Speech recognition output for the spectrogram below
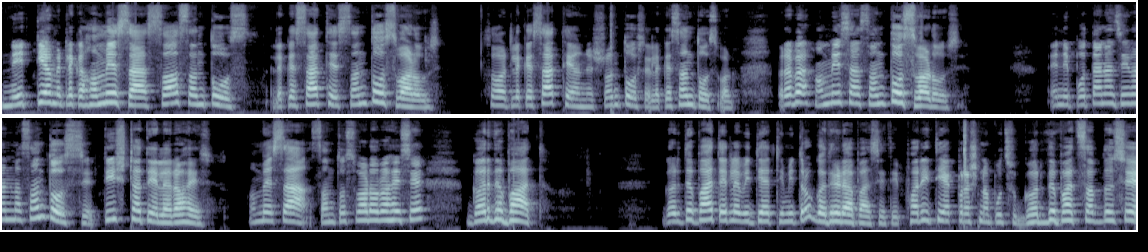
નિત્યમ એટલે કે હંમેશા સસંતોષ, એટલે કે સાથે સંતોષવાળો છે. સ એટલે કે સાથે અને સંતોષ એટલે કે સંતોષવાળો. બરાબર? હંમેશા સંતોષવાળો છે. એને પોતાના જીવનમાં સંતોષ છે તિષ્ઠતી એટલે રહે છે. હંમેશા સંતોષવાળો રહે છે. ગર્ધભાત ગર્ધભાત એટલે વિદ્યાર્થી મિત્રો ગધેડા પાસેથી. ફરીથી એક પ્રશ્ન પૂછું. ગર્ધભાત શબ્દ છે?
